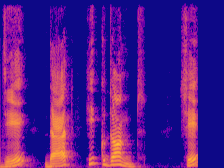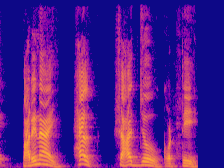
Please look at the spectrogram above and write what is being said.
যে দ্যাট হি কুডন্ট সে পারে নাই হেল্প সাহায্য করতে।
